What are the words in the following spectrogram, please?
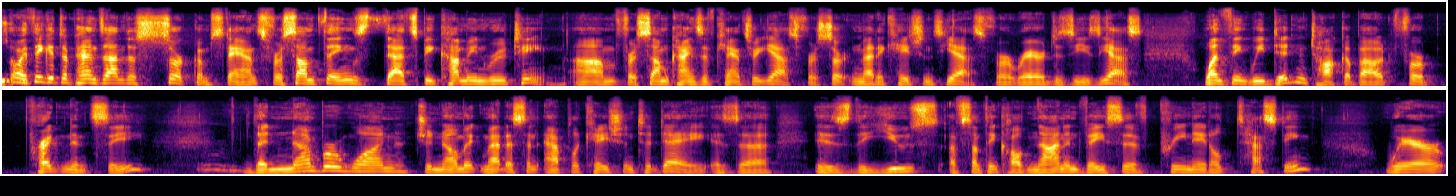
So I think it depends on the circumstance. For some things, that's becoming routine. Um, for some kinds of cancer, yes. For certain medications, yes. For rare disease, yes. One thing we didn't talk about for pregnancy, the number one genomic medicine application today is, uh, is the use of something called non-invasive prenatal testing, where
